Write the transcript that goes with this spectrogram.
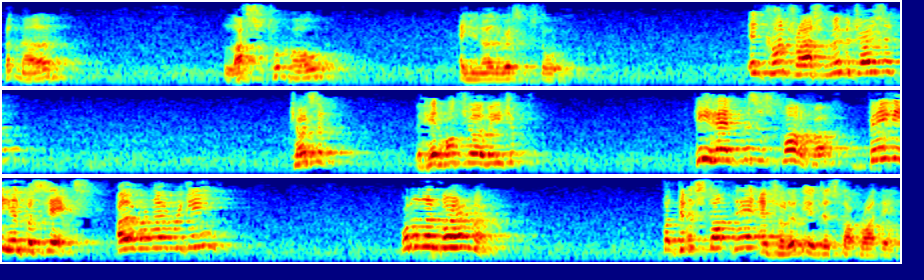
But no. Lust took hold, and you know the rest of the story. In contrast, remember Joseph? Joseph, the head honcho of Egypt. He had Mrs. Potiphar begging him for sex over and over again. What an environment. But did it stop there? Absolutely, it did stop right there.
